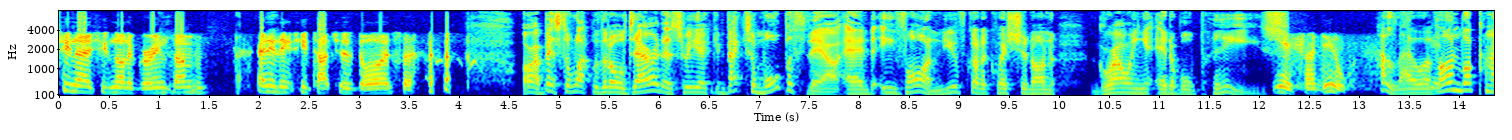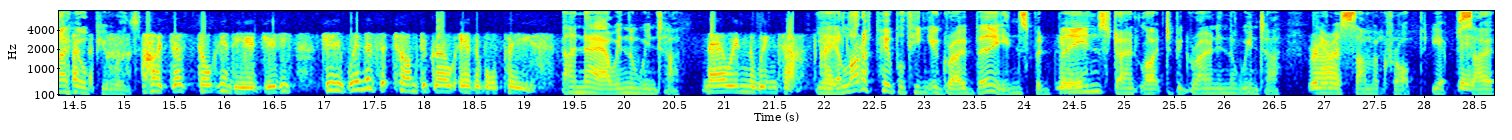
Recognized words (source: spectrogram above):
she knows she's not a green thumb. Anything she touches dies. So. All right, best of luck with it all, Darren. As we uh, back to Morpeth now, and Yvonne, you've got a question on growing edible peas. Yes, I do. Hello, Yvonne. What can I help you with? I just talking to you, Judy. Judy, when is it time to grow edible peas? Uh, now in the winter. Now in the winter. Yeah, a lot of people think you grow beans, but beans don't like to be grown in the winter. They're a summer crop. Yep. Yeah. So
